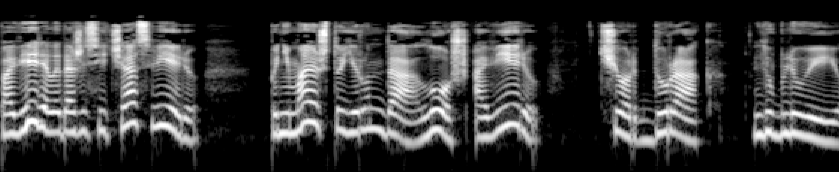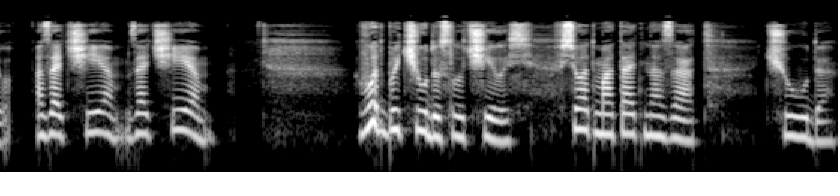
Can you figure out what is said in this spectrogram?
Поверил и даже сейчас верю. Понимаю, что ерунда, ложь, а верю. Черт, дурак, люблю ее. А зачем, зачем? Вот бы чудо случилось, все отмотать назад. Чудо.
